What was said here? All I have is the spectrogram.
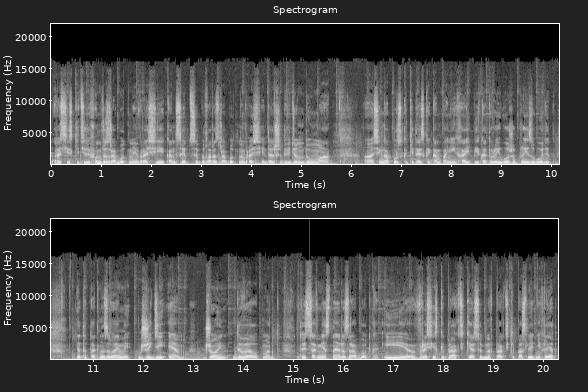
Российский телефон, разработанный в России, концепция была разработана в России, дальше доведен до ума а, сингапурско-китайской компании Хайпи, которая его же производит это так называемый GDM – Joint Development, то есть совместная разработка. И в российской практике, особенно в практике последних лет,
